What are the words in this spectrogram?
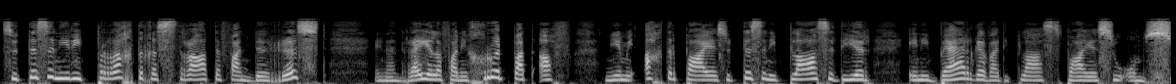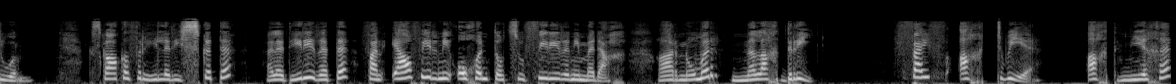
so tussen hierdie pragtige strate van De Rust en dan ry hulle van die groot pad af, neem die agterpaaie so tussen die plase deur en die berge wat die plaaspaaie so omsoom. Ek skakel vir Hillary Skutte. Hulle het hierdie ritte van 11:00 in die oggend tot so 4:00 in die middag. Haar nommer 083 582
